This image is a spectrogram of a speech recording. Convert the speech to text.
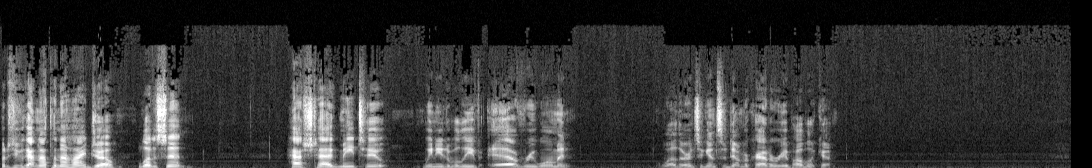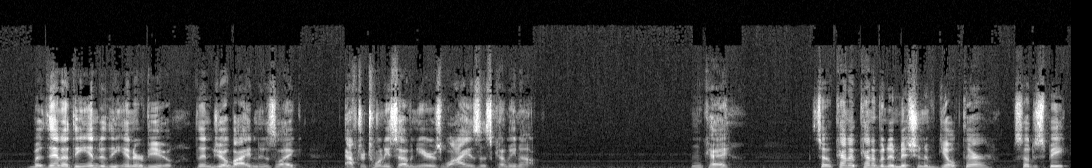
But if you've got nothing to hide, Joe, let us in. Hashtag me too. We need to believe every woman, whether it's against a Democrat or Republican. But then at the end of the interview, then Joe Biden is like, after 27 years, why is this coming up? Okay. So kind of kind of an admission of guilt there, so to speak.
